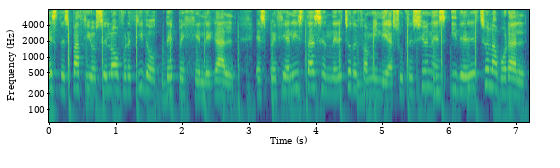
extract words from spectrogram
Este espacio se lo ha ofrecido DPG Legal, especialistas en Derecho de Familia, Sucesiones y Derecho Laboral.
